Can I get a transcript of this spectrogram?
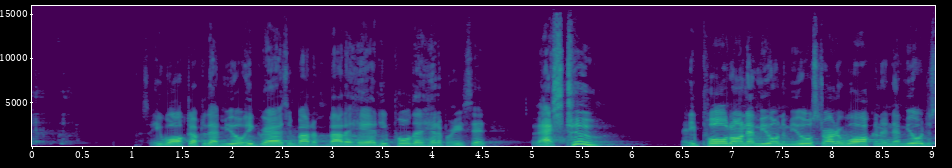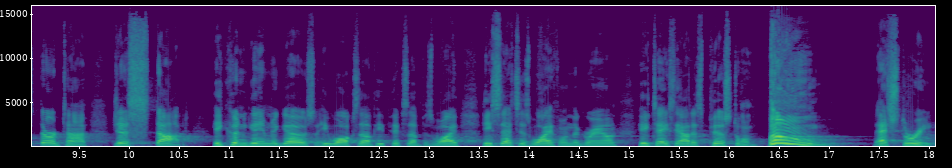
So he walked up to that mule, he grabs him by the, by the head, he pulled that head up, and he said, That's two. And he pulled on that mule, and the mule started walking, and that mule just third time just stopped. He couldn't get him to go. So he walks up, he picks up his wife, he sets his wife on the ground, he takes out his pistol, and boom! That's three.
